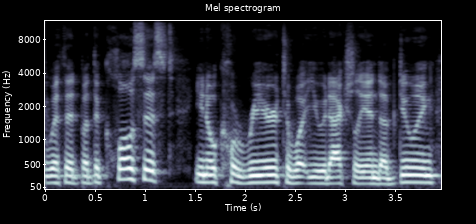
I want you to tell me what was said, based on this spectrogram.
with it, but the closest you know, career to what you would actually end up doing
